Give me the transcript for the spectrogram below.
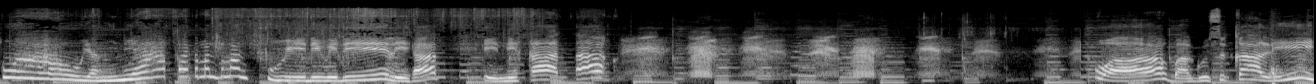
Wow, yang ini apa teman-teman? Widih, widih, lihat. Ini katak. Wah, bagus sekali.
